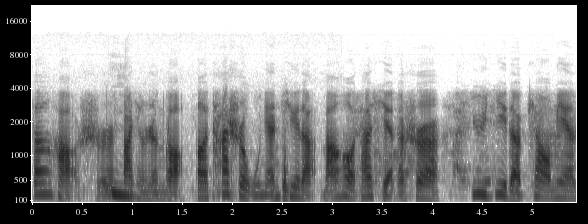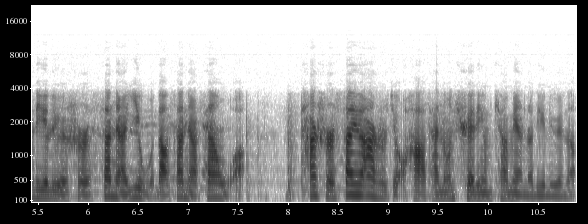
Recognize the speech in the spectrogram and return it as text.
三号是发行认购，呃，它是五年期的，然后它写的是预计的票面利率是三点一五到三点三五，它是三月二十九号才能确定票面的利率呢。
